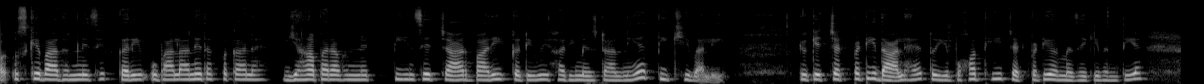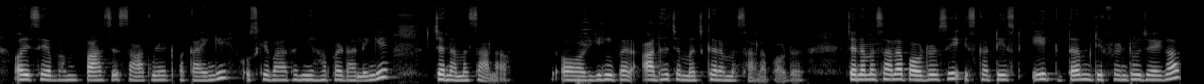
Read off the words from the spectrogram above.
और उसके बाद हमने इसे करीब उबाल आने तक पकाना है। यहाँ पर अब हमने तीन से चार बारीक कटी हुई हरी मिर्च डालनी है, तीखी वाली, क्योंकि चटपटी दाल है तो ये बहुत ही चटपटी और मज़े की बनती है। और इसे अब हम पाँच से सात मिनट पकाएँगे। उसके बाद हम यहाँ पर डालेंगे चना मसाला। और यहीं पर आधा चम्मच गरम मसाला पाउडर। चना मसाला पाउडर से इसका टेस्ट एकदम डिफरेंट हो जाएगा।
